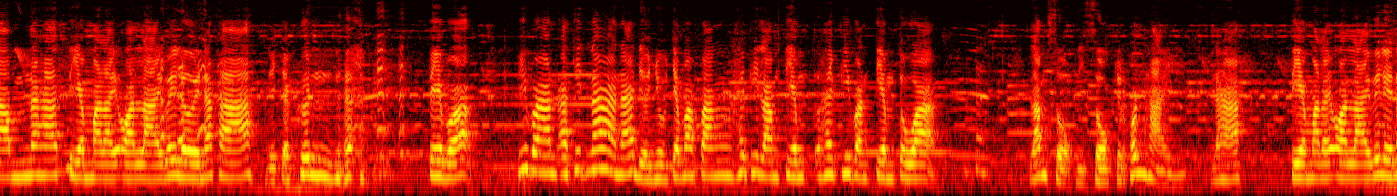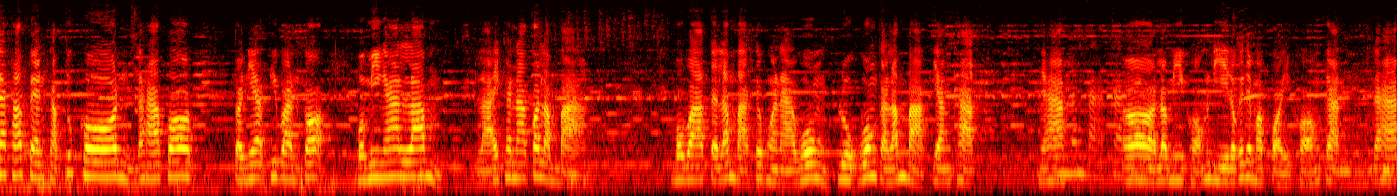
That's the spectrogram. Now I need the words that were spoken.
ลำนะคะ เตรียมมาลัยออนไลน์ไว้เลยนะคะ เดี๋ยวจะขึ้น เตรียมว่าพี่วันอาทิตย์หน้านะ เดี๋ยวหนูจะมาฟังให้พี่ลำเตรียมให้พี่วันเตรียมตัวลำโศกนี่โศกจนพ้นไห้นะฮะเตรียมมาลัยออนไลน์ไว้เลยนะคะ แฟนคลับทุกคนนะคะเพราะตอนนี้พี่วันก็บ่มีงานลำหลายคณะก็ลำบากบว่าแต่ลำบากแต่หัวหน้าวง ลูกวงกับลำบากอยังคัก นะฮะลำบากค่ะ เออเรามีของดีเราก็จะมาปล่อยของกันนะฮะ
